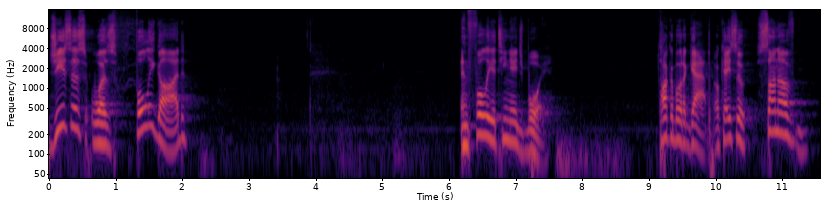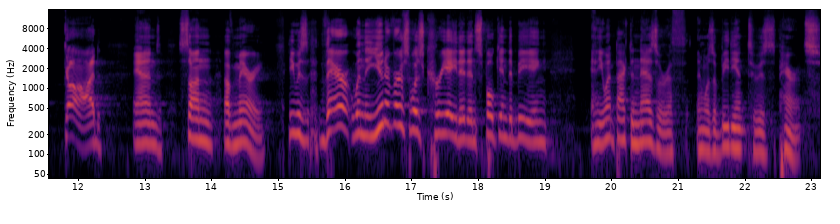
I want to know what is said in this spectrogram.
Jesus was fully God and fully a teenage boy. Talk about a gap. Okay, so son of God and son of Mary. He was there when the universe was created and spoke into being, and he went back to Nazareth and was obedient to his parents.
